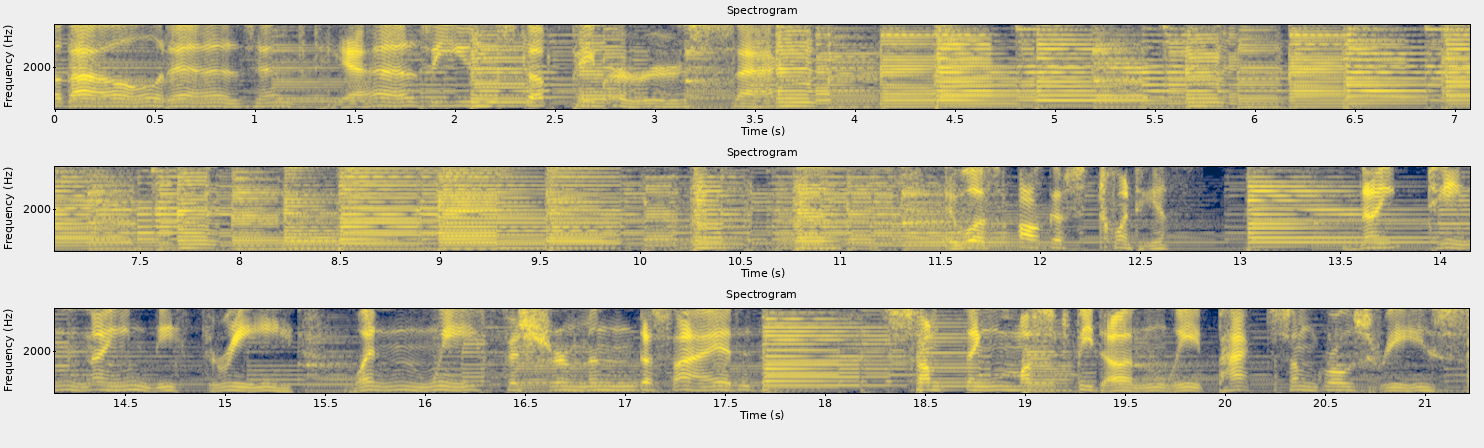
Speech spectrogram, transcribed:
about as empty as a used up paper sack. Was August 20th, 1993, when we fishermen decided something must be done. We packed some groceries,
